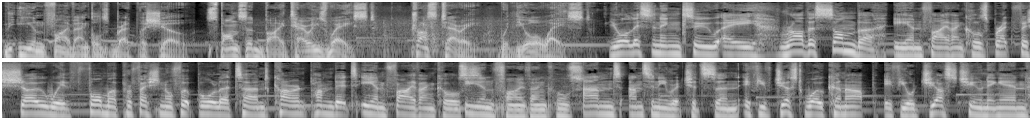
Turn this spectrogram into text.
The Ian Five Ankles Breakfast Show, sponsored by Terry's Waste. Trust Terry with your waste. You're listening to a rather somber Ian Five Ankles breakfast show with former professional footballer turned current pundit Ian Five Ankles. Ian Five Ankles. And Anthony Richardson. If you've just woken up, if you're just tuning in,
